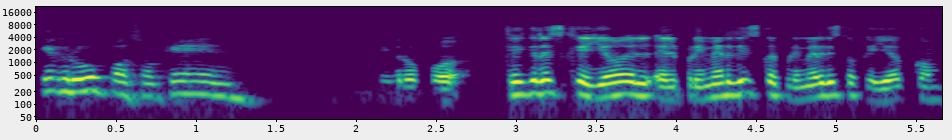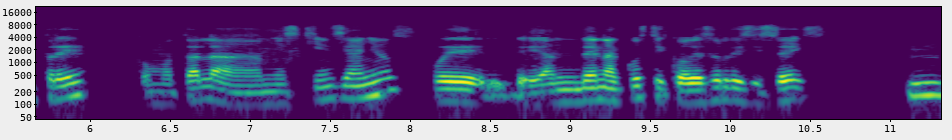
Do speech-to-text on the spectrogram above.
¿Qué grupos o qué? ¿Qué grupo? ¿Qué crees que yo, el, primer disco, el primer disco que yo compré como tal a mis 15 años fue el de Andén Acústico de Sur 16. Mm.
